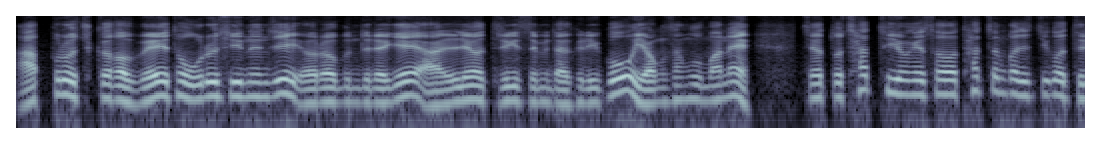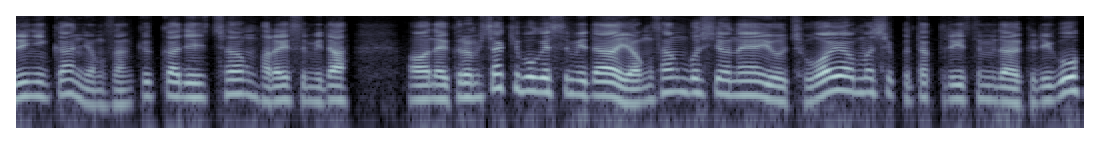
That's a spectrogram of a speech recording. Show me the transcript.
앞으로 주가가 왜 더 오를 수 있는지 여러분들에게 알려드리겠습니다. 그리고 영상 후반에 제가 또 차트 이용해서 타점까지 찍어 드리니까 영상 끝까지 시청 바라겠습니다. 어, 네, 그럼 시작해 보겠습니다. 영상 보시 전에 요 좋아요 한 번씩 부탁드리겠습니다. 그리고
